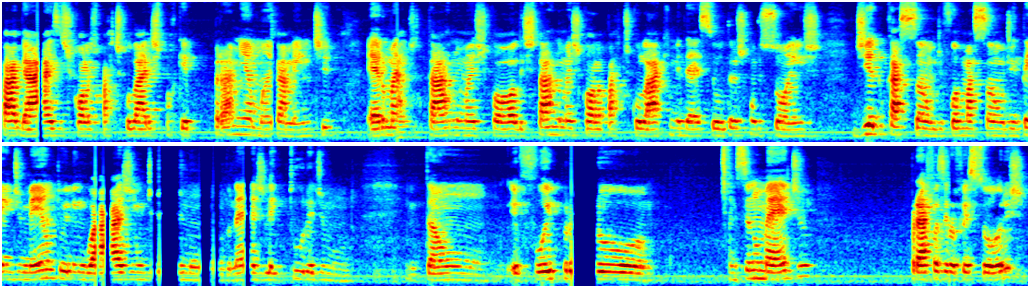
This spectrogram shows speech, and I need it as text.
pagar as escolas particulares, porque para minha mãe, basicamente, era uma estar numa escola, estar numa escola particular que me desse outras condições de educação, de formação, de entendimento e linguagem de mundo, né, de leitura de mundo. Então, eu fui para o ensino médio para fazer professores.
